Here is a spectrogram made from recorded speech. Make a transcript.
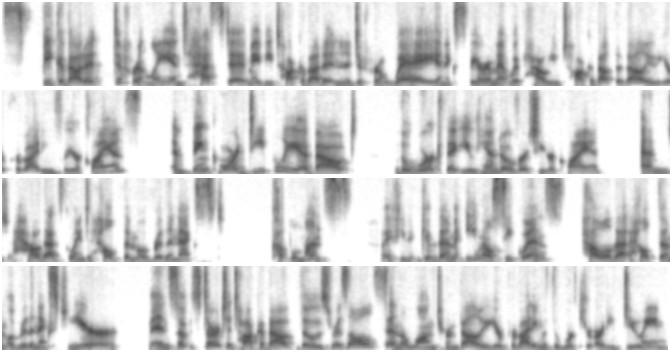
speak about it differently and test it. Maybe talk about it in a different way and experiment with how you talk about the value you're providing for your clients and think more deeply about the work that you hand over to your client and how that's going to help them over the next couple months. If you give them email sequence, how will that help them over the next year? And so start to talk about those results and the long term value you're providing with the work you're already doing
